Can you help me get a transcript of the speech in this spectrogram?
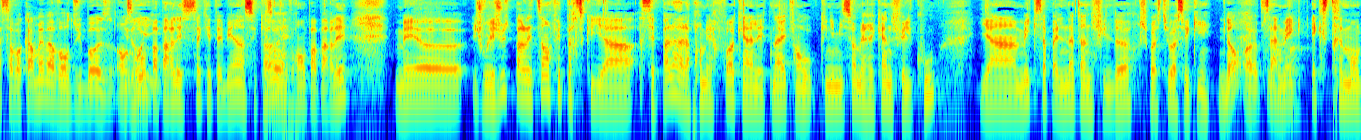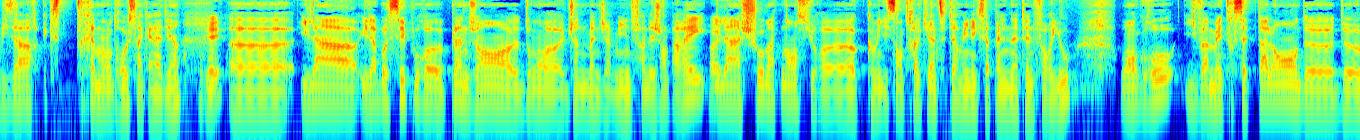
ça va quand même avoir du buzz. En Ils n'en ont pas parlé, c'est ça qui était bien, c'est qu'ils Ah en ouais. ont vraiment pas parlé. Mais euh, je voulais juste parler de ça en fait parce qu'il y a, c'est pas la, la première fois qu'un late night, enfin qu'une émission américaine fait le coup. Il y a un mec qui s'appelle Nathan Fielder, je sais pas si tu vois c'est qui. non, C'est un mec extrêmement bizarre, extrêmement drôle, c'est un Canadien. Ok. Euh, il a, il a bossé pour euh, plein de gens, euh, dont euh, John Benjamin, enfin des gens pareils. Ouais. Il a un show maintenant sur euh, Comedy Central qui vient de se terminer, qui s'appelle Nathan for You, où en gros il va mettre ses talents de, de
